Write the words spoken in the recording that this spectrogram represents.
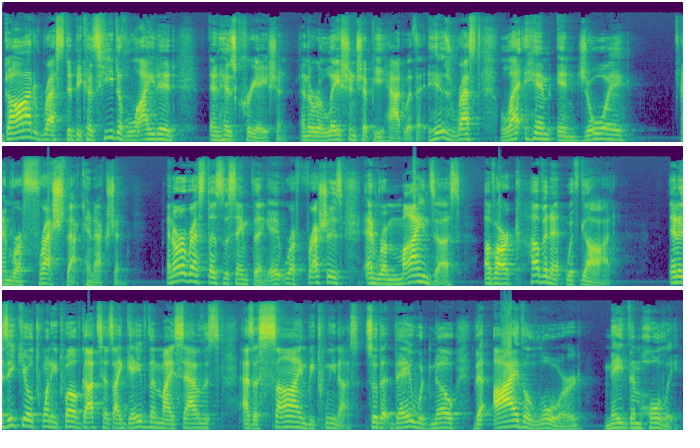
God rested because he delighted in his creation and the relationship he had with it. His rest let him enjoy and refresh that connection. And our rest does the same thing. It refreshes and reminds us of our covenant with God. In Ezekiel 20:12, God says, "I gave them my Sabbaths as a sign between us, so that they would know that I, the Lord, made them holy."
